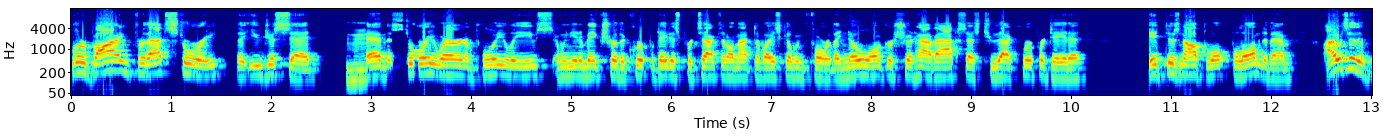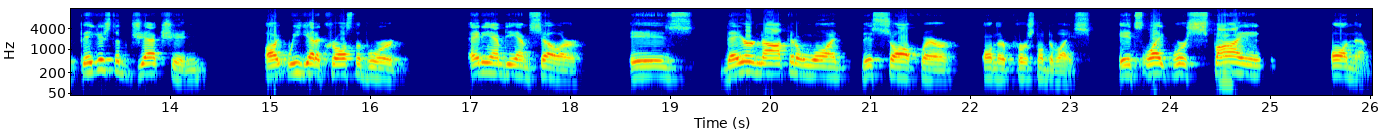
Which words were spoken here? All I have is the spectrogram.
They're buying for that story that you just said, mm-hmm. and the story where an employee leaves, and we need to make sure the corporate data is protected on that device going forward. They no longer should have access to that corporate data. It does not belong to them. I would say the biggest objection uh, we get across the board, any MDM seller is they are not going to want this software on their personal device. It's like we're spying on them.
